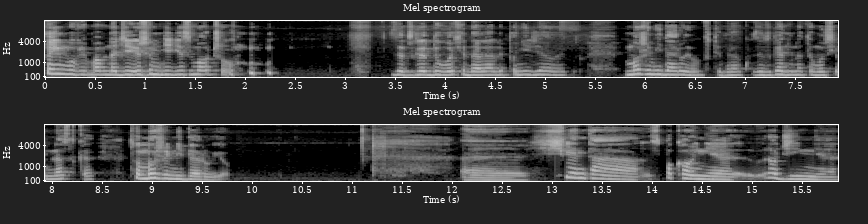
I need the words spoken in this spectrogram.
No i mówię, mam nadzieję, że mnie nie zmoczył. Ze względu właśnie na lany poniedziałek. Może mi darują w tym roku, ze względu na tą osiemnastkę, to może mi darują. E, święta spokojnie, rodzinnie.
